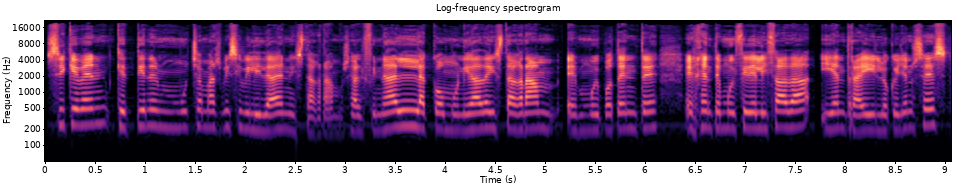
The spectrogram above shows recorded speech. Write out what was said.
sí que ven que tienen mucha más visibilidad en Instagram. O sea, al final la comunidad de Instagram es muy potente, hay gente muy fidelizada y entra ahí. Lo que yo no sé es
